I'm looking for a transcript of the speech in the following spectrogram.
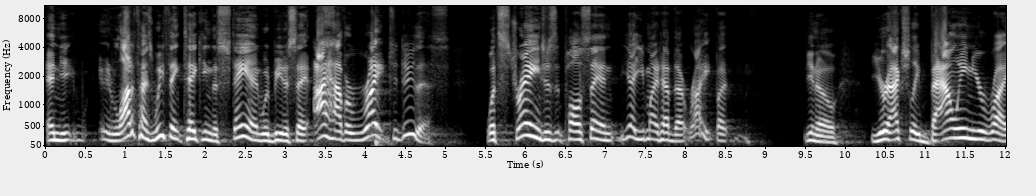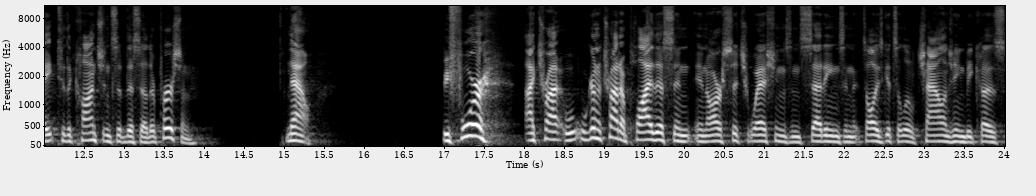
and you, a lot of times we think taking the stand would be to say, I have a right to do this. What's strange is that Paul's saying, yeah, you might have that right, but you know, you're actually bowing your right to the conscience of this other person. Now, before I try, we're going to try to apply this in, in our situations and settings, and it always gets a little challenging because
